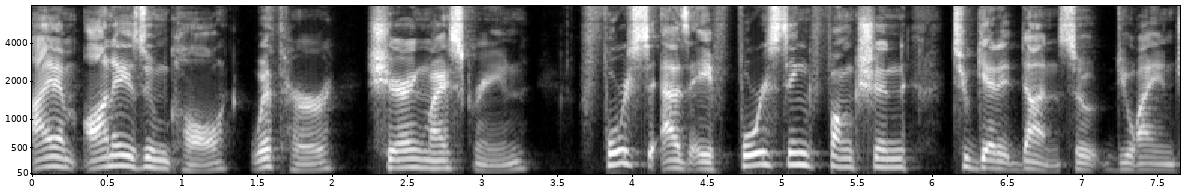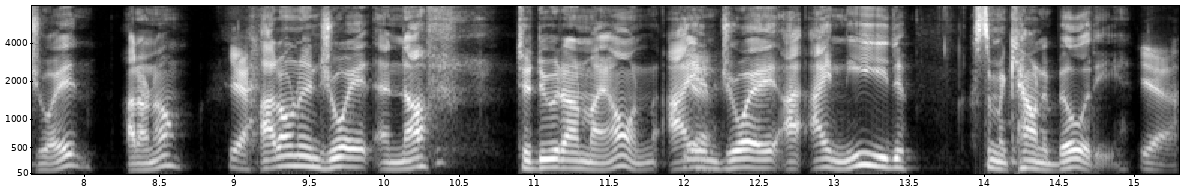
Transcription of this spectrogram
I am on a Zoom call with her, sharing my screen, forced as a forcing function to get it done. So do I enjoy it? I don't know. Yeah, I don't enjoy it enough to do it on my own. I Yeah. enjoy, I, I need some accountability. yeah,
